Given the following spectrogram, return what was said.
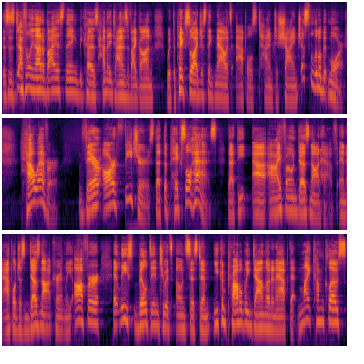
This is definitely not a biased thing because how many times have I gone with the Pixel? I just think now it's Apple's time to shine just a little bit more. However, there are features that the Pixel has that the uh, iPhone does not have and Apple just does not currently offer, at least built into its own system. You can probably download an app that might come close,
